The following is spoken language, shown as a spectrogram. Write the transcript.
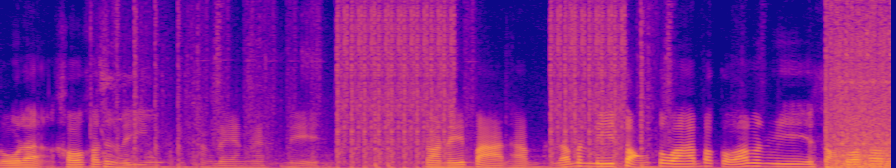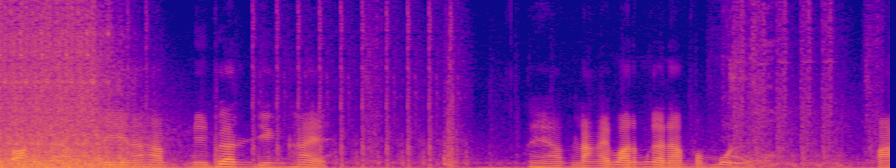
รู้ละเขาเขาถึงได้ยิงทางแดงไงนี่ตอนนี้ปาดครับ แล้วมันมีสองตัวครับ ปรากฏว่ามันมีสองตัวซ้อนซ้อนอยู่นะครับดีนะครับ มีเพื่อนยิงให้นี่ครับหลังไอ้บอลน้ำเงินนะครับผมหมุนฟ้า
